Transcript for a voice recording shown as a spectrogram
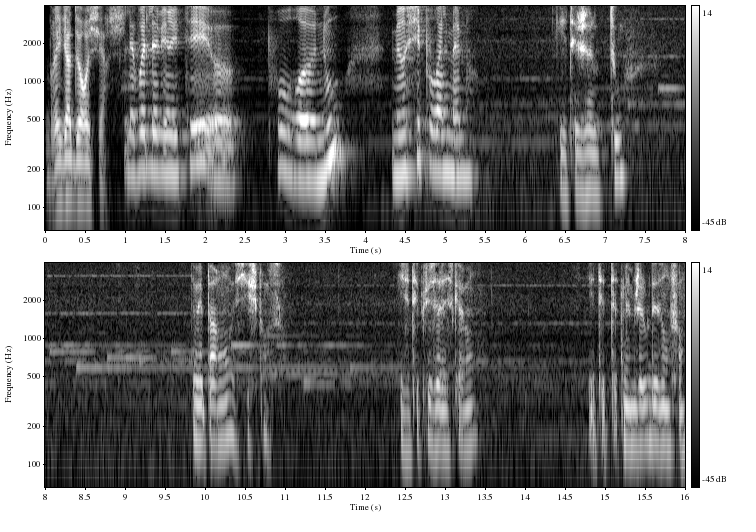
brigade de recherche. La voix de la vérité euh, pour euh, nous, mais aussi pour elle-même. Il était jaloux de tout. De mes parents aussi, je pense. Ils étaient plus à l'aise qu'avant. Il était peut-être même jaloux des enfants.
